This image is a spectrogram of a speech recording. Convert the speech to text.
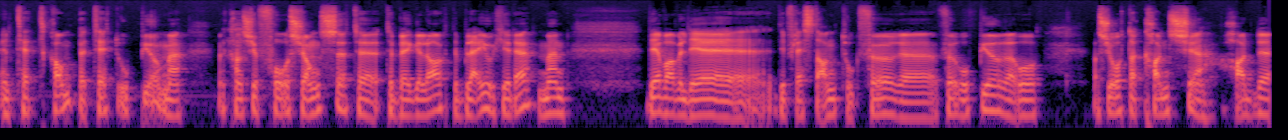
en tett kamp, et tett oppgjør med, med kanskje få sjanser til, til, begge lag. Det ble jo ikke det, men det var vel det de fleste antok før, uh, før oppgjøret. Og Ashota kanskje hadde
